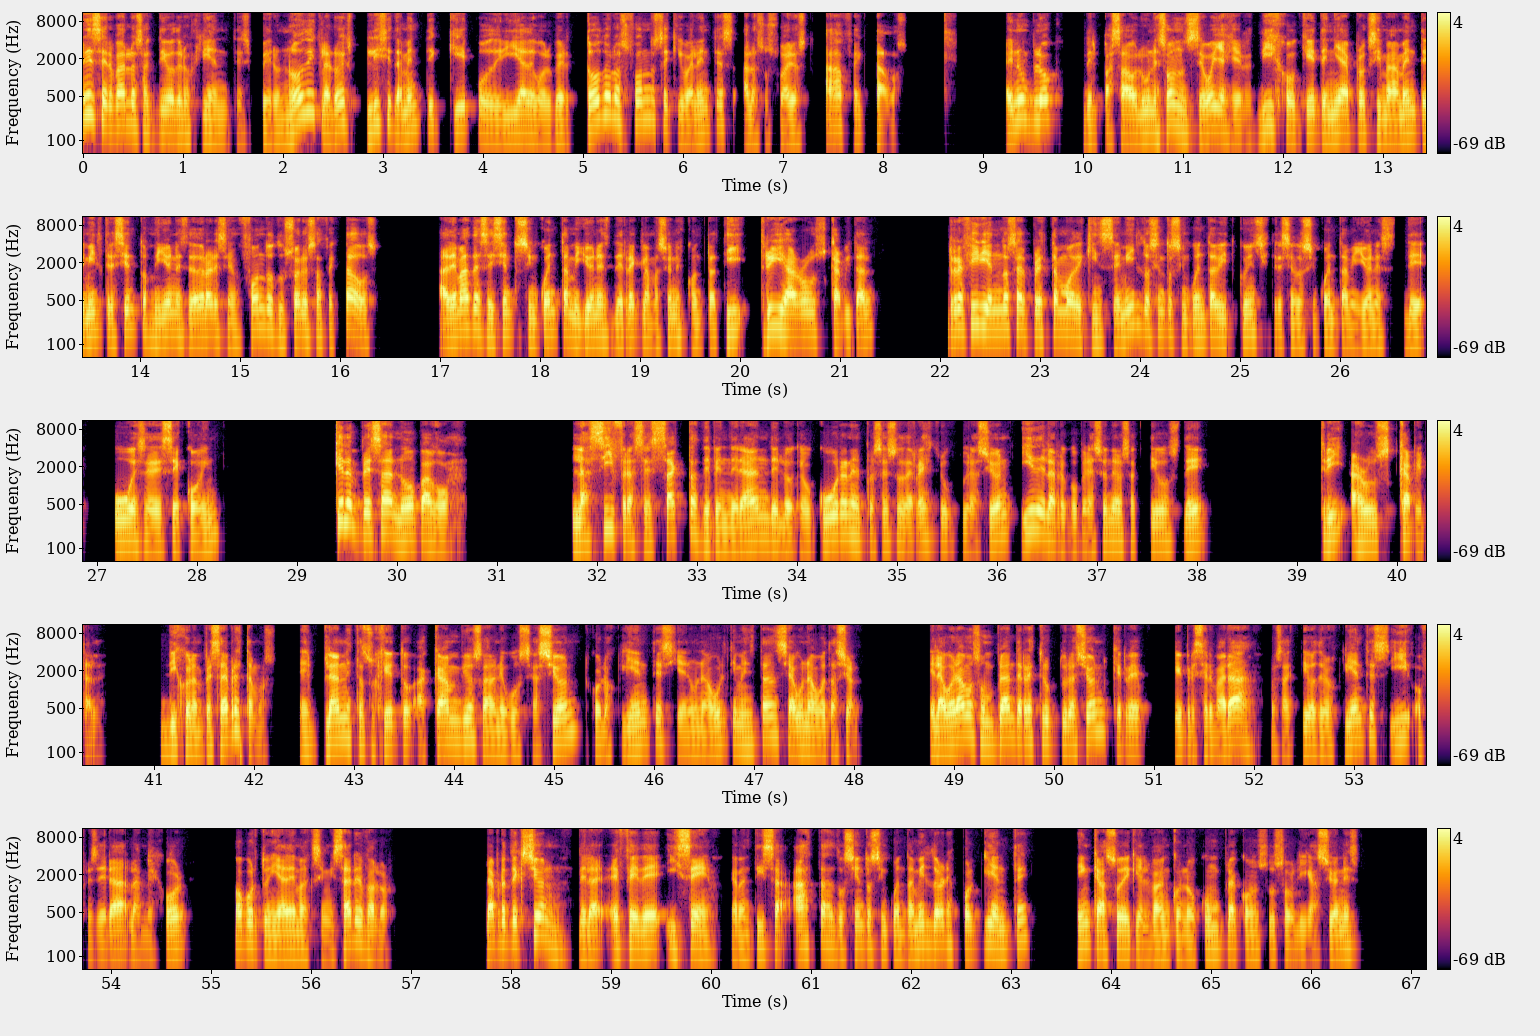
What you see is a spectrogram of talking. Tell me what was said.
preservar los activos de los clientes, pero no declaró explícitamente que podría devolver todos los fondos equivalentes a los usuarios afectados. En un blog del pasado lunes 11, Voyager dijo que tenía aproximadamente 1.300 millones de dólares en fondos de usuarios afectados, además de 650 millones de reclamaciones contra Three Arrows Capital, refiriéndose al préstamo de 15.250 bitcoins y 350 millones de USDC Coin que la empresa no pagó. Las cifras exactas dependerán de lo que ocurra en el proceso de reestructuración y de la recuperación de los activos de Three Arrows Capital, dijo la empresa de préstamos. El plan está sujeto a cambios a la negociación con los clientes y en una última instancia a una votación. Elaboramos un plan de reestructuración que, que preservará los activos de los clientes y ofrecerá la mejor oportunidad de maximizar el valor. La protección de la FDIC garantiza hasta 250 mil dólares por cliente en caso de que el banco no cumpla con sus obligaciones,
